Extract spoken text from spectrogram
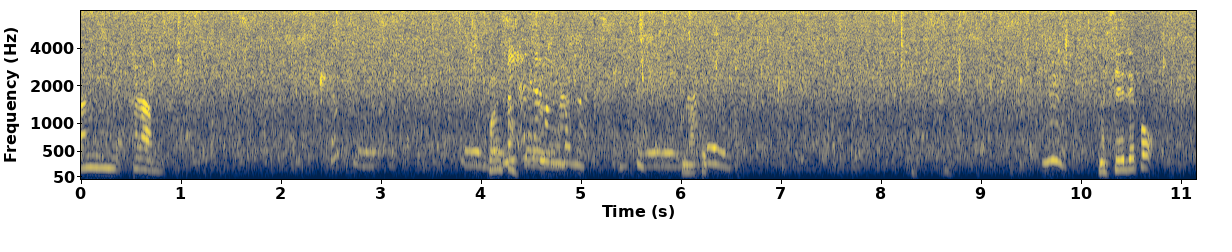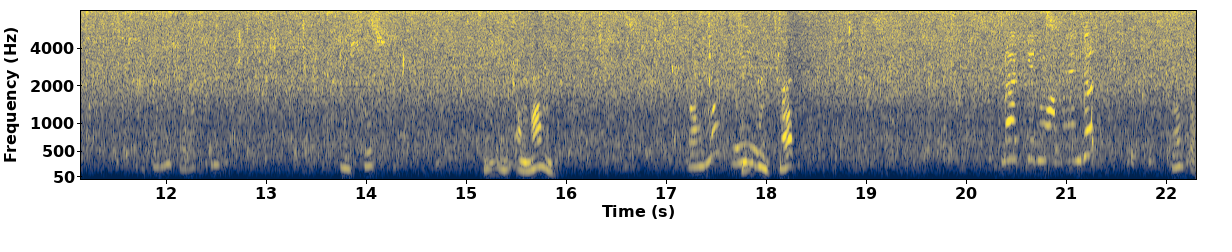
ano yung crab. Pwede. May alamang baga. Lapit. Nasili po. Mm, Sarap. Bakit kinuha mo yun doon? Ano to?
